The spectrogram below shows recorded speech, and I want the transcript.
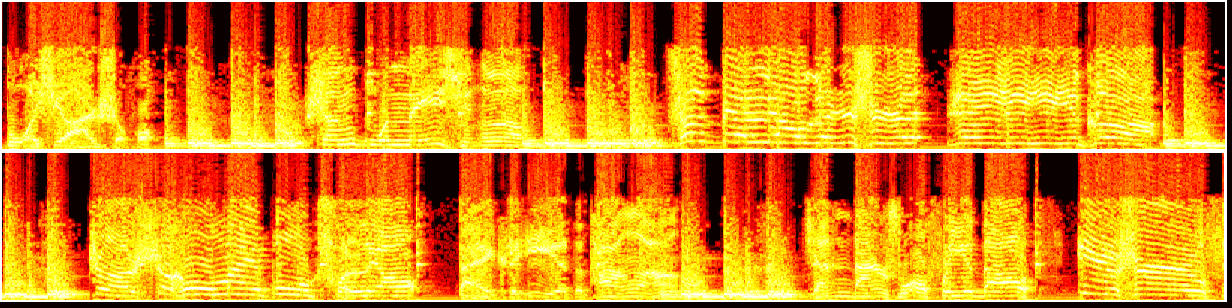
多谢俺师傅，神姑内心辞别了恩师人一个，这时候迈步出了。待客的堂啊，简单说，飞到御史府，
